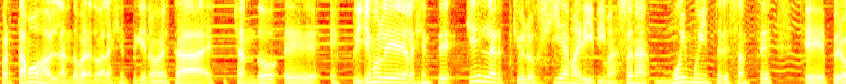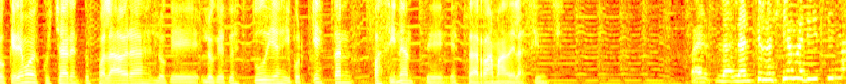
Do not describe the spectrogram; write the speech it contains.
partamos hablando para toda la gente que nos está escuchando, eh, expliquémosle a la gente qué es la arqueología marítima. Suena muy, muy interesante, eh, pero queremos escuchar en tus palabras lo que, lo que tú estudias y por qué es tan fascinante esta rama de la ciencia. La, arqueología marítima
